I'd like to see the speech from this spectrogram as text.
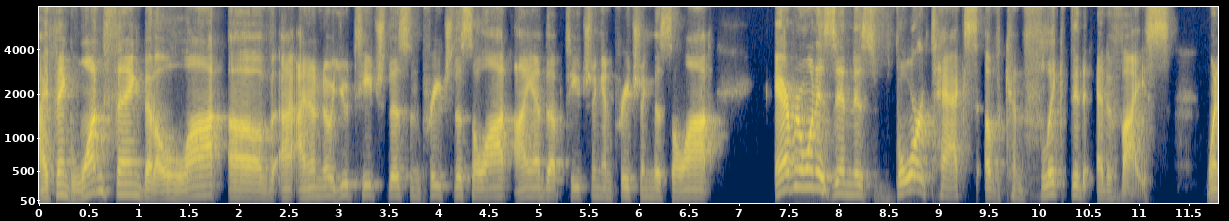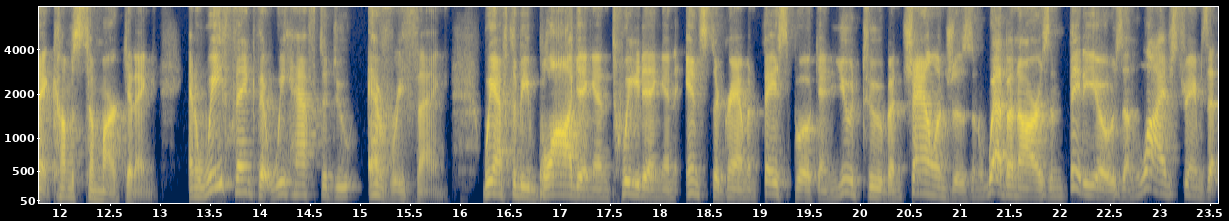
I think one thing that a lot of, I, know you teach this and preach this a lot. I end up teaching and preaching this a lot Everyone is in this vortex of conflicted advice when it comes to marketing. And we think that we have to do everything. We have to be blogging and tweeting and Instagram and Facebook and YouTube and challenges and webinars and videos and live streams. That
